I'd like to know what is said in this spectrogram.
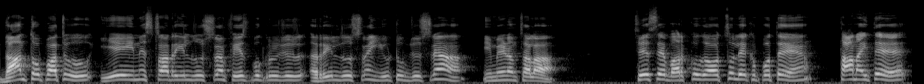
దాంతోపాటు ఏ ఇన్స్టా రీల్ చూసినా ఫేస్బుక్ రీల్- చూసినా యూట్యూబ్ చూసినా ఈ మేడం చాలా చేసే వర్క్ కావచ్చు లేకపోతే తానైతే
